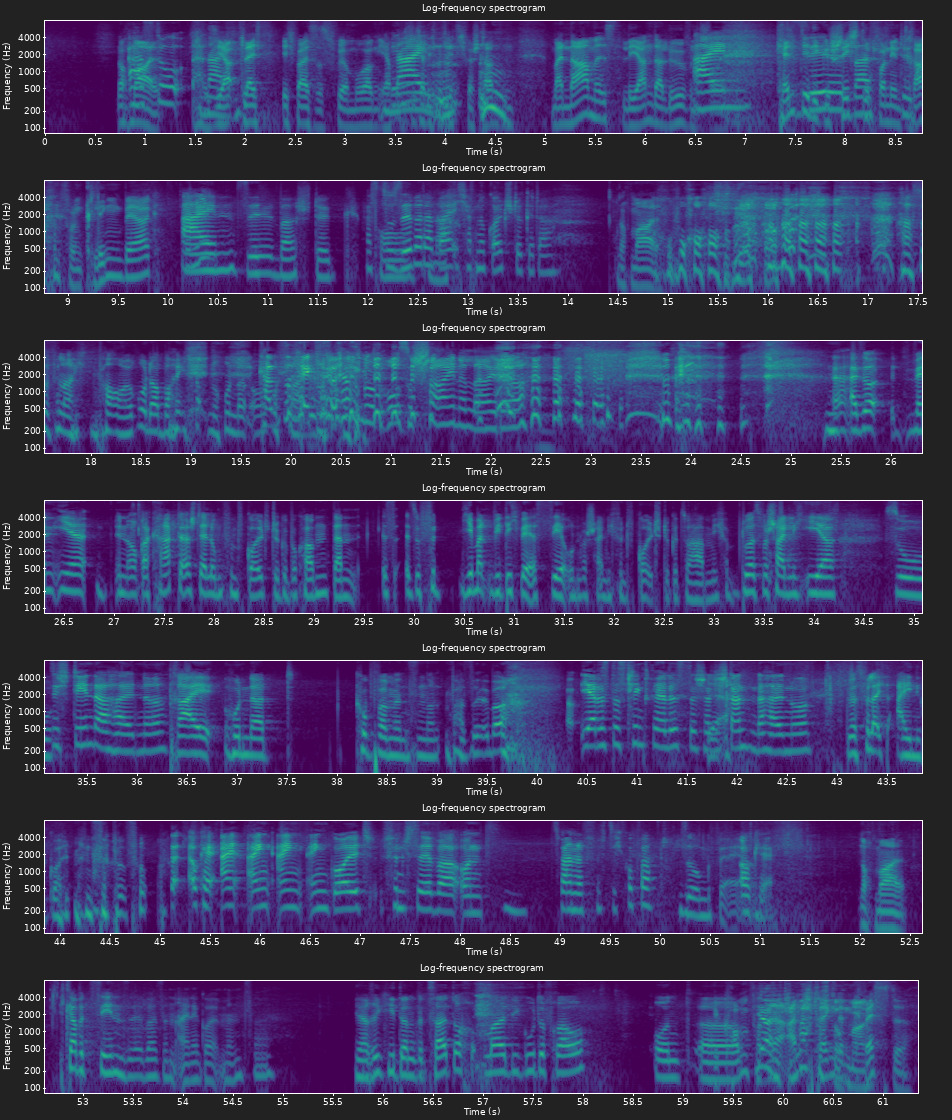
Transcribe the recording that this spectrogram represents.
Nochmal. Hast du- Nein. Ja, vielleicht, ich weiß, es ist früher Morgen, ihr habt Nein. mich sicherlich nicht richtig verstanden. Mein Name ist Leander Löwentreu. Ein Kennt ihr die Geschichte von den Silberstück. Drachen von Klingenberg? Ein Silberstück. hast pro du Silber dabei? Nacht. Ich habe nur Goldstücke da. Nochmal. Hast du vielleicht ein paar Euro dabei? Ich habe nur 100 Euro. Kannst du wechseln? Nur große Scheine leider. Also, wenn ihr in eurer Charaktererstellung fünf Goldstücke bekommt, dann ist, also für jemanden wie dich wäre es sehr unwahrscheinlich, fünf Goldstücke zu haben. Ich, du hast wahrscheinlich eher so Die stehen da halt, ne? 300 Kupfermünzen und ein paar Silber. Ja, das, das klingt realistischer. Ja. Die standen da halt nur. Du hast vielleicht eine Goldmünze oder so. Da- Okay, ein, ein, ein, ein Gold, fünf Silber und 250 Kupfer. So ungefähr, ja. Okay. Nochmal. Ich glaube, zehn Silber sind eine Goldmünze. Ja, Ricky, dann bezahlt doch mal die gute Frau. Und äh, Wir kommen von ja, einer anstrengenden mal. Queste.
